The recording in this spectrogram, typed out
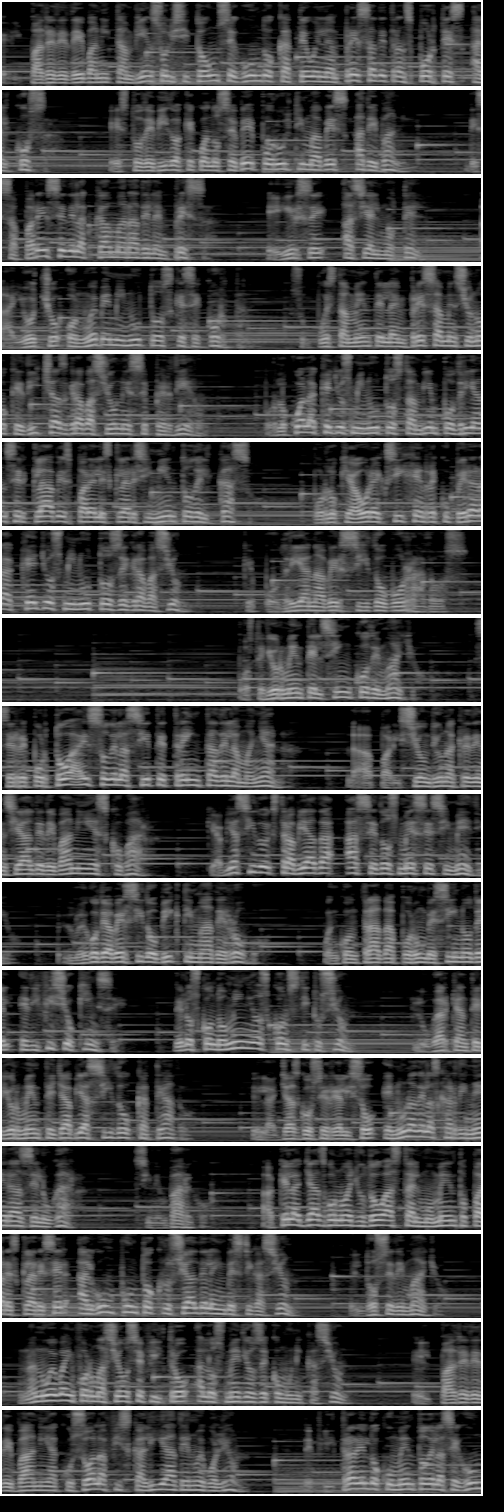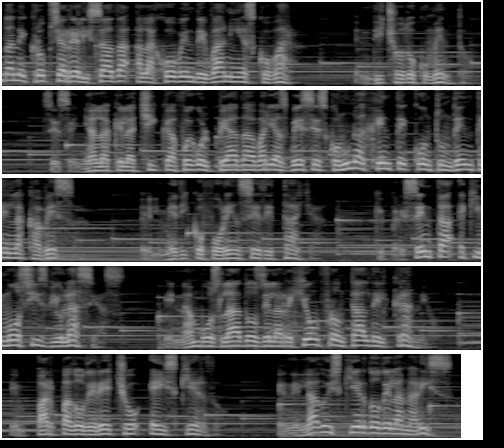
el padre de Devani también solicitó un segundo cateo en la empresa de transportes Alcosa. Esto debido a que cuando se ve por última vez a Devani, desaparece de la cámara de la empresa e irse hacia el motel. Hay ocho o nueve minutos que se cortan. Supuestamente la empresa mencionó que dichas grabaciones se perdieron, por lo cual aquellos minutos también podrían ser claves para el esclarecimiento del caso, por lo que ahora exigen recuperar aquellos minutos de grabación que podrían haber sido borrados. Posteriormente, el 5 de mayo, se reportó a eso de las 7.30 de la mañana la aparición de una credencial de Devani Escobar, que había sido extraviada hace dos meses y medio, luego de haber sido víctima de robo. Fue encontrada por un vecino del edificio 15 de los condominios Constitución, lugar que anteriormente ya había sido cateado. El hallazgo se realizó en una de las jardineras del lugar. Sin embargo, Aquel hallazgo no ayudó hasta el momento para esclarecer algún punto crucial de la investigación. El 12 de mayo, una nueva información se filtró a los medios de comunicación. El padre de Devani acusó a la Fiscalía de Nuevo León de filtrar el documento de la segunda necropsia realizada a la joven Devani Escobar. En dicho documento, se señala que la chica fue golpeada varias veces con un agente contundente en la cabeza. El médico forense detalla que presenta equimosis violáceas en ambos lados de la región frontal del cráneo, en párpado derecho e izquierdo, en el lado izquierdo de la nariz,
